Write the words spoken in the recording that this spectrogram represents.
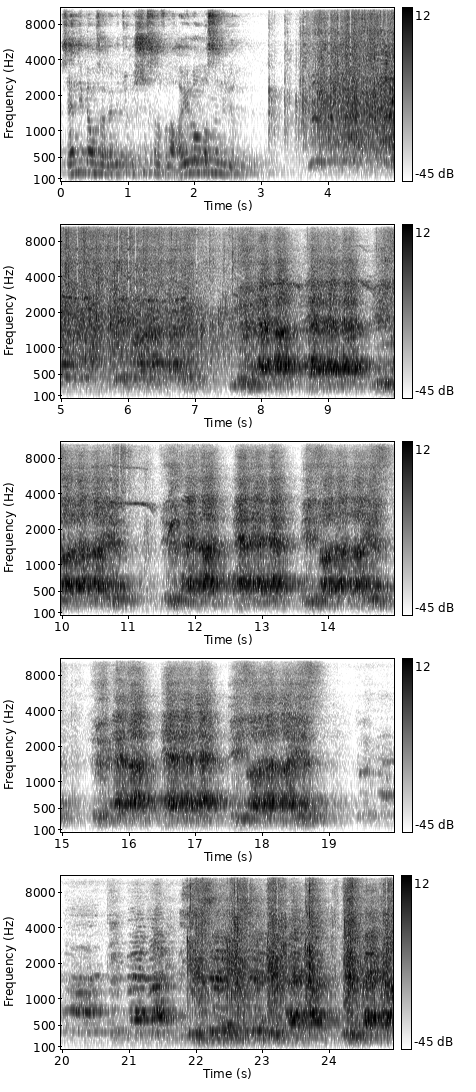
sendikamıza ve bütün işçi sınıfına hayırlı olmasını diliyorum. Türk Metal, güçlü, güçlü Türk Metal. Türk Metal,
